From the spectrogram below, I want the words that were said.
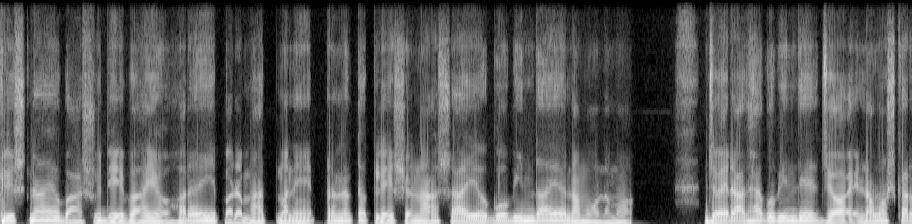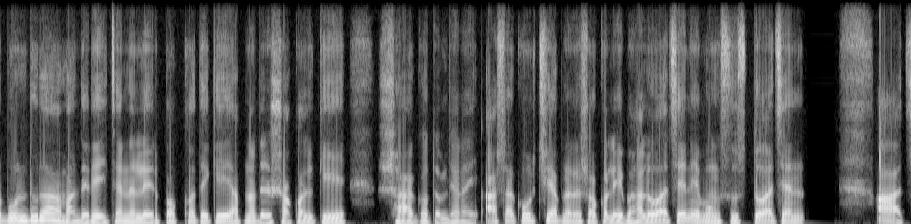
কৃষ্ণায় বাসুদেবায় হরে পরমাত্মনে প্রণত ক্লেশ নাশায় গোবিন্দায় নমো নম জয় রাধা গোবিন্দের জয় নমস্কার বন্ধুরা, আমাদের এই চ্যানেলের পক্ষ থেকে আপনাদের সকলকে স্বাগতম জানাই। আশা করছি আপনারা সকলে ভালো আছেন এবং সুস্থ আছেন। আজ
